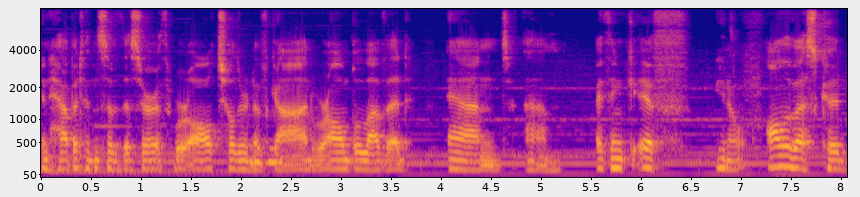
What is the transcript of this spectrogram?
inhabitants of this earth. We're all children of God. We're all beloved, and um, I think if you know all of us could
